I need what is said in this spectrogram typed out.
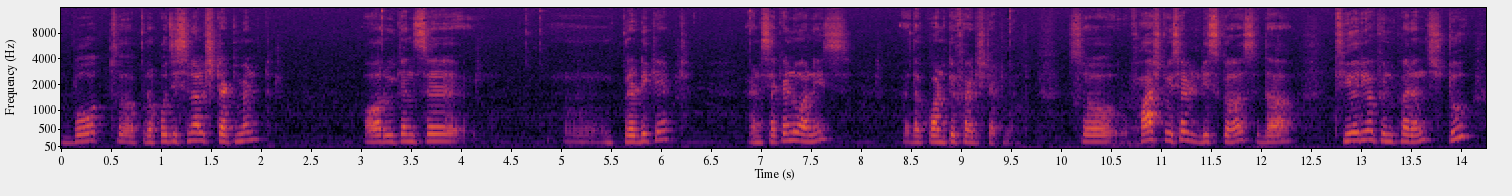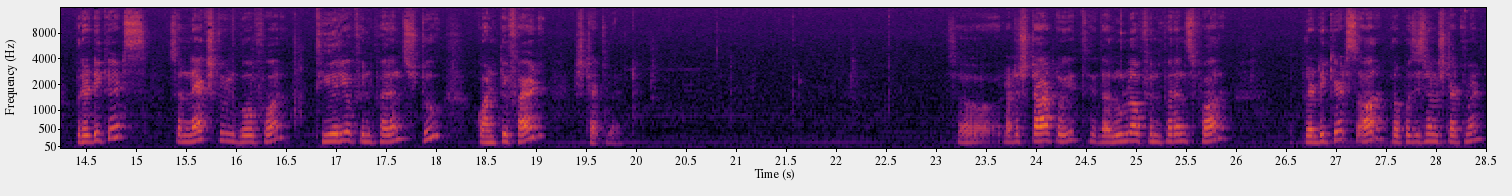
both uh, propositional statement or we can say um, predicate and second one is the quantified statement. So first we shall discuss the theory of inference to predicates. So next we will go for theory of inference to quantified statement. So let us start with the rule of inference for predicates or propositional statement.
